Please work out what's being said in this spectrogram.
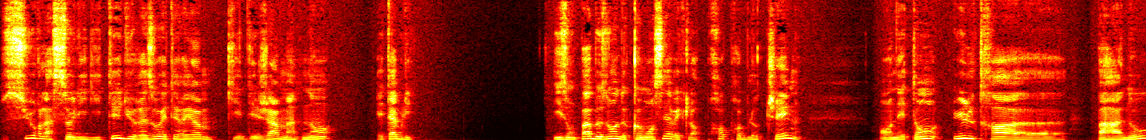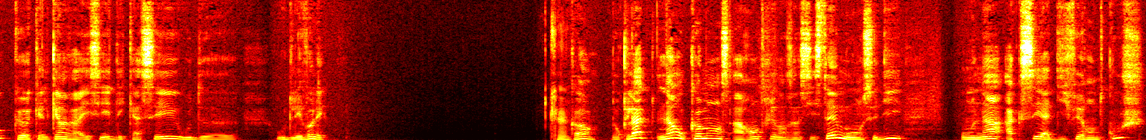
sur la solidité du réseau Ethereum, qui est déjà maintenant établi. Ils n'ont pas besoin de commencer avec leur propre blockchain en étant ultra euh, parano que quelqu'un va essayer de les casser ou de, ou de les voler. D'accord? Donc là, là, on commence à rentrer dans un système où on se dit, on a accès à différentes couches,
